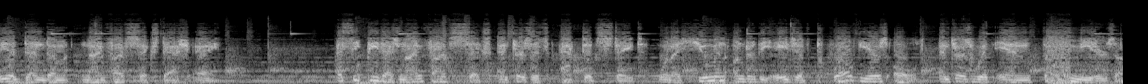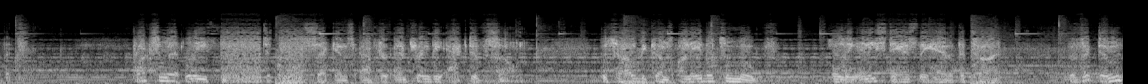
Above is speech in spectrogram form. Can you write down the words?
See Addendum 956-A. SCP-956 enters its active state when a human under the age of 12 years old enters within 30 meters of it approximately to 10 seconds after entering the active zone. The child becomes unable to move, holding any stance they had at the time. The victim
